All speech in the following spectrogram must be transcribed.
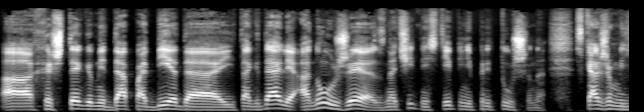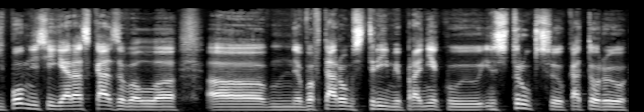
а, хэштегами «Да, победа» и так далее, оно уже в значительной степени притушено. Скажем, помните, я рассказывал э, э, во втором стриме про некую инструкцию, которую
